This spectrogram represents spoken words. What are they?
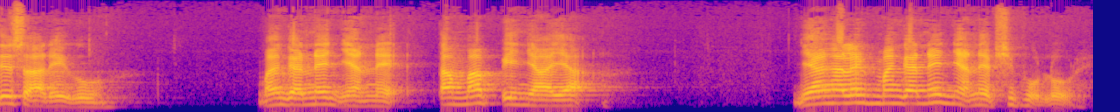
သစ္စာတွေကိုမင်္ဂနဲ့ဉာဏ်နဲ့တမ္မပညာယ ဉာဏ်ကလည်းမင်္ဂနဲ့ဉာဏ်နဲ့ဖြစ်ဖို့လိုတယ်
